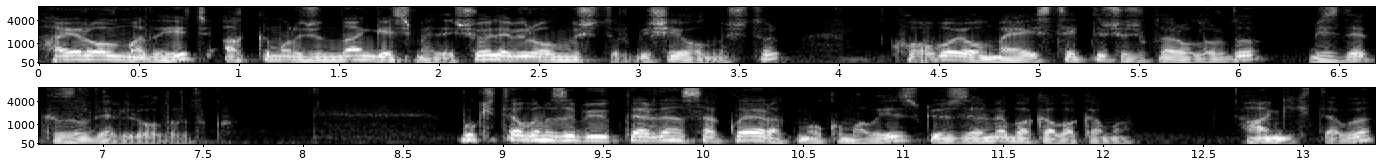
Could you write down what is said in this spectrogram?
Hayır olmadı hiç. Aklımın ucundan geçmedi. Şöyle bir olmuştur, bir şey olmuştur. Kovboy olmaya istekli çocuklar olurdu. Biz de Kızılderili olurduk. Bu kitabınızı büyüklerden saklayarak mı okumalıyız? Gözlerine baka baka mı? Hangi kitabı?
